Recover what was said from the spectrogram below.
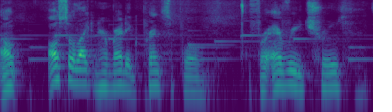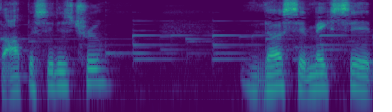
um, also, like an hermetic principle, for every truth, the opposite is true. Thus, it makes it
